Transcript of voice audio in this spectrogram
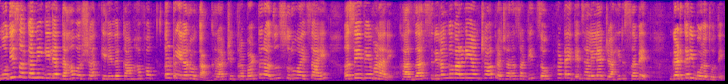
मोदी सरकारने गेल्या दहा वर्षात केलेलं काम हा फक्त ट्रेलर होता. खरा चित्रपट तर अजून सुरू व्हायचा आहे असे ते म्हणाले. खासदार श्रीरंग वारणे यांच्या प्रचारासाठी चौकफाटा येथे झालेल्या जाहीर सभेत गडकरी बोलत होते.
